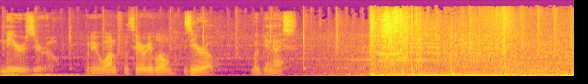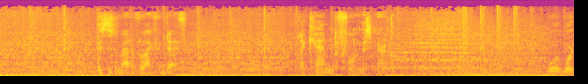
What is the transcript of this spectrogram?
Near zero. What do you want from theory alone? Zero would be nice. This is a matter of life and death. But I can perform this miracle. World War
